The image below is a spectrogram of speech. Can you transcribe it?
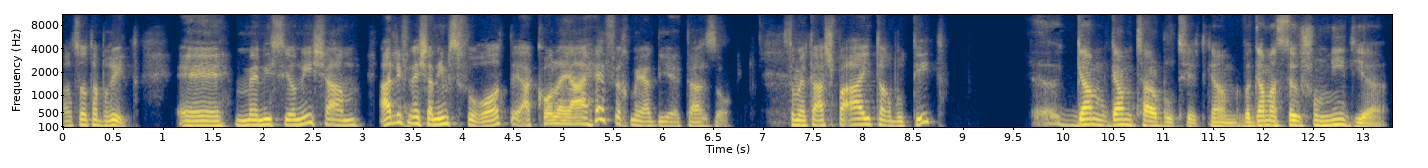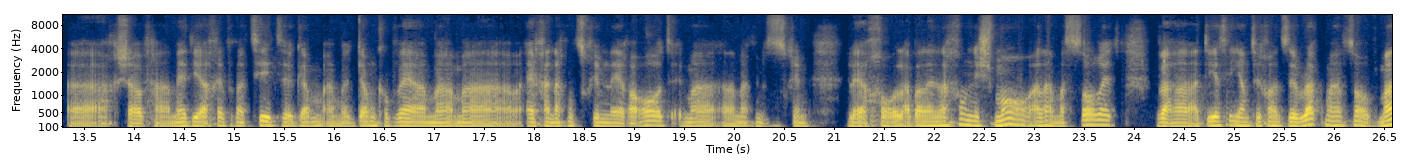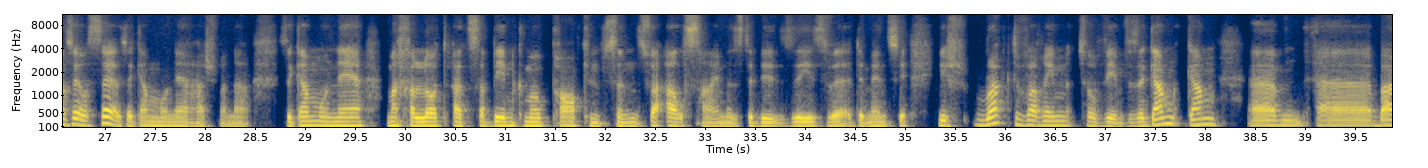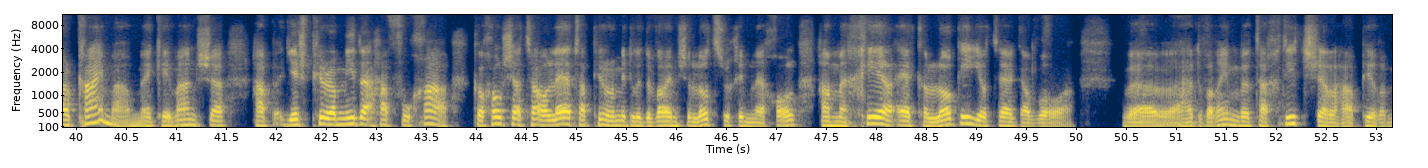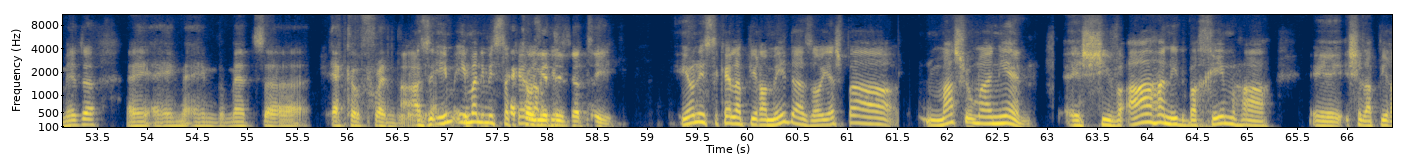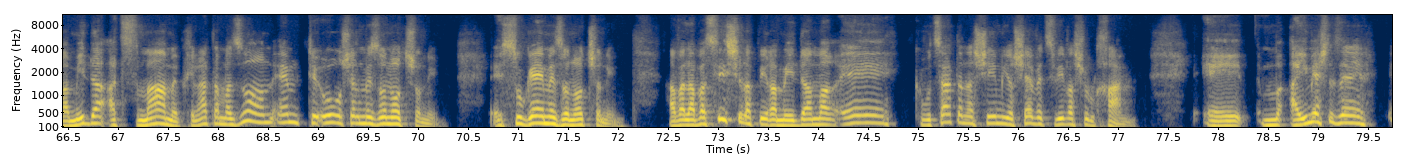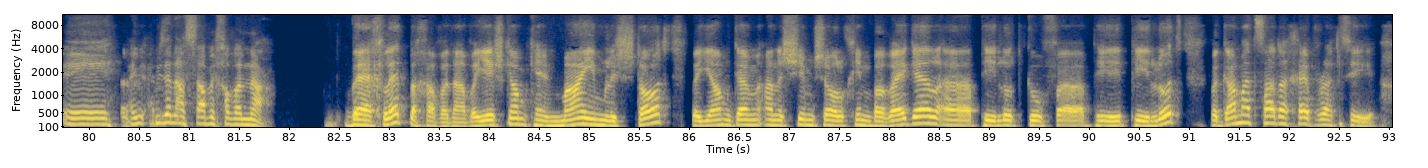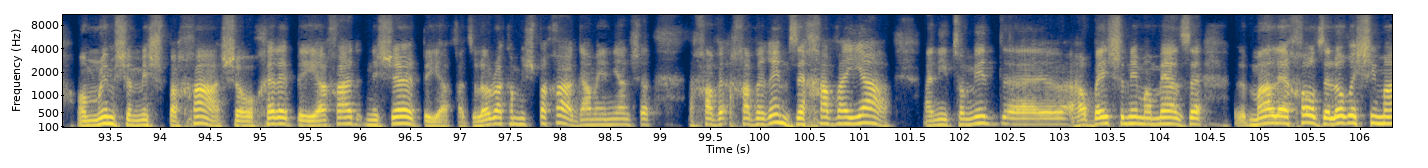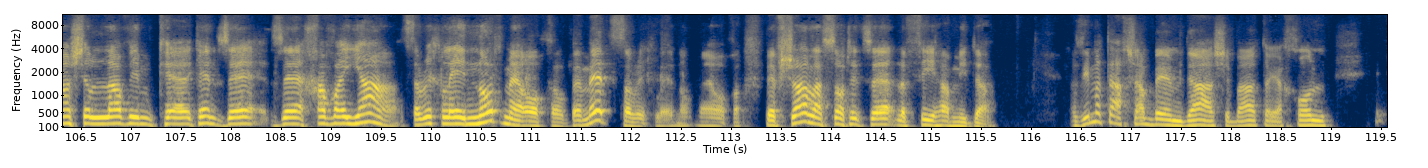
מארצות הברית. אה, מניסיוני שם, עד לפני שנים ספורות, הכל היה ההפך מהדיאטה הזו. זאת אומרת, ההשפעה היא תרבותית? גם, גם תרבותית, גם, וגם הסושיאל מדיה uh, עכשיו, המדיה החברתית, גם, גם קובע מה, מה, איך אנחנו צריכים להיראות, מה אנחנו צריכים לאכול, אבל אנחנו נשמור על המסורת והדיאטה ים תיכון זה רק מה טוב. מה זה עושה? זה גם מונע השמנה, זה גם מונע מחלות עצבים כמו פרקינסונס ואלצהיימרס דיזיז ודמנציה, יש רק דברים טובים, וזה גם, גם um, uh, בר קיימא, מכיוון שיש פירמידה הפוכה, ככל שאתה עולה את הפירמידה לדברים שלא צריכים לאכול, המחיר האקולוגי יותר גבוה. והדברים בתחתית של הפירמידה הם, הם באמת אקו-פרנדלי. Uh, אז אם, אם אני מסתכל... אקו-ידידתי. אם אני מסתכל על הפירמידה הזו, יש בה משהו מעניין. שבעה הנדבכים ה... אה, של הפירמידה עצמה מבחינת המזון הם תיאור של מזונות שונים, אה, סוגי מזונות שונים. אבל הבסיס של הפירמידה מראה קבוצת אנשים יושבת סביב השולחן. אה, האם יש לזה, האם זה נעשה בכוונה? בהחלט בכוונה, ויש גם כן מים לשתות, וגם גם אנשים שהולכים ברגל, אה, פעילות גוף, אה, פעילות, וגם הצד החברתי. אומרים שמשפחה שאוכלת ביחד, נשארת ביחד. זה לא רק המשפחה, גם העניין של החברים, זה חוויה. אני תמיד uh, הרבה שנים אומר, זה, מה לאכול, זה לא רשימה של לאווים, כן, זה, זה חוויה, צריך ליהנות מהאוכל, באמת צריך. ליהנות מהאוכל, ואפשר לעשות את זה לפי המידה. אז אם אתה עכשיו בעמדה שבה אתה יכול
